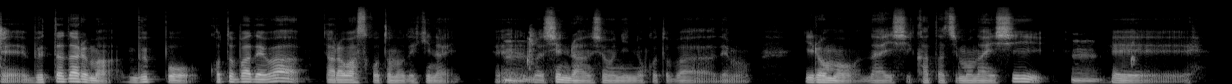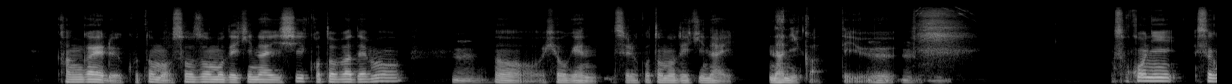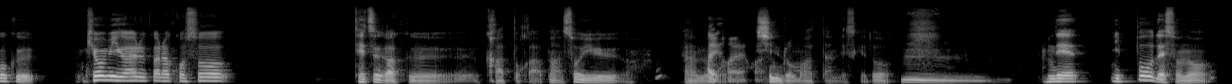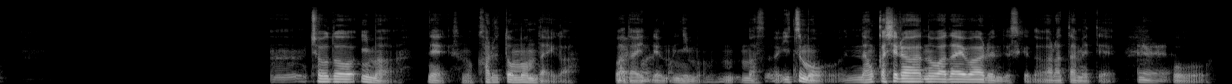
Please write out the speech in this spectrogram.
えーブッダダルマ仏法言葉では表すことのできない、えまあ親鸞上人の言葉でも色もないし形もないし、うん。えー考えることも想像もできないし言葉でもうん。お表現することのできない。何かっていう、うん。そこにすごく興味があるからこそ哲学家とか、まあ、そういうあの、はいはいはい。進路もあったんですけど。うん。で一方でその、うんちょうど今ねそのカルト問題が話題ではいはいはい。にも、まあ、いつも何かしらの話題はあるんですけど改めてええ。こ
